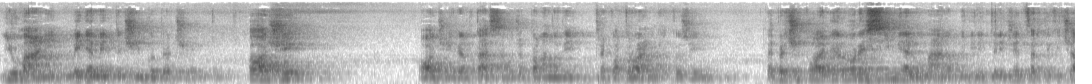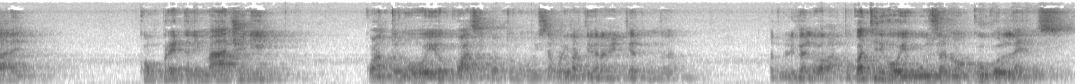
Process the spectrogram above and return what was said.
Gli umani mediamente il 5%. Oggi, oggi in realtà stiamo già parlando di 3-4 anni che è così, la percentuale di errore è simile all'umano, quindi l'intelligenza artificiale comprende le immagini quanto noi o quasi quanto noi, siamo arrivati veramente ad un, ad un livello alto. Quanti di voi usano Google Lens?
